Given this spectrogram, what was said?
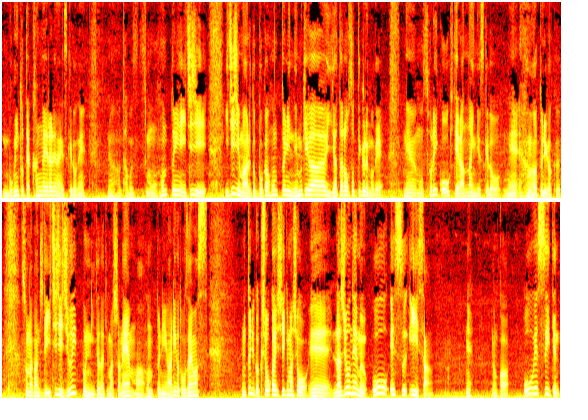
僕にとっては考えられないですけどね。多分、もう本当にね、1時、1時回ると僕は本当に眠気がやたら襲ってくるので、ね、もうそれ以降起きてらんないんですけど、ね、とにかく、そんな感じで1時11分にいただきましたね。まあ本当にありがとうございます。とにかく紹介していきましょう。えー、ラジオネーム OSE さん。ね、なんか、OSE って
